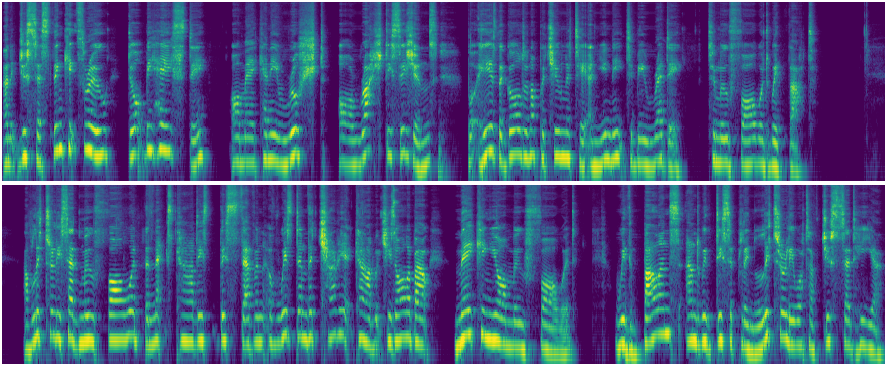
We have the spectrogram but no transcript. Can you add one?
And it just says, think it through. Don't be hasty or make any rushed or rash decisions but here's the golden opportunity and you need to be ready to move forward with that. I've literally said move forward. The next card is this seven of wisdom, the chariot card, which is all about making your move forward with balance and with discipline. Literally what I've just said here.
